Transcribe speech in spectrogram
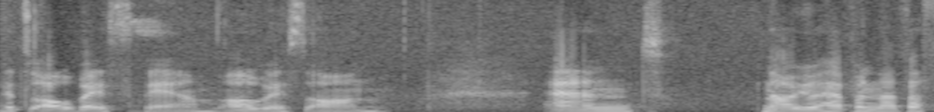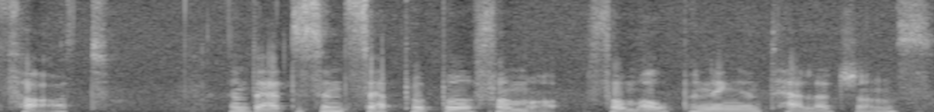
It's always there, always on. And now you have another thought. And that is inseparable from, from opening intelligence,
